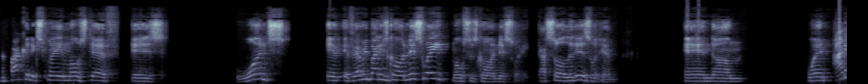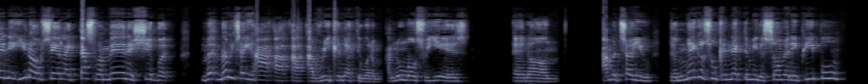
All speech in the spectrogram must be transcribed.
if I could explain Mos Def is once if, if everybody's going this way, Mos is going this way. That's all it is with him. And um, when I didn't, you know what I'm saying? Like, that's my man and shit. But let, let me tell you how I, I, I, reconnected with him. I knew Mos for years. And um, I'm going to tell you, the niggas who connected me to so many people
